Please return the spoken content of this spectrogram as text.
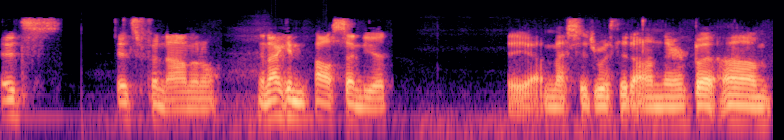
it's it's phenomenal, and I can I'll send you a, a, uh message with it on there. But um,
